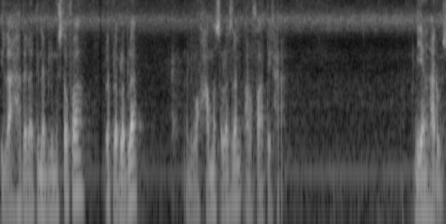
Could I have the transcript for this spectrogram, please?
Ila hadrati Nabi Mustafa, bla bla bla bla. Nabi Muhammad SAW Al-Fatihah. Yang harus.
